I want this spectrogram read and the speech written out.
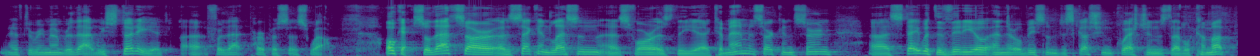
We have to remember that. We study it uh, for that purpose as well. Okay, so that's our uh, second lesson as far as the commandments are concerned. Uh, stay with the video and there will be some discussion questions that'll come up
